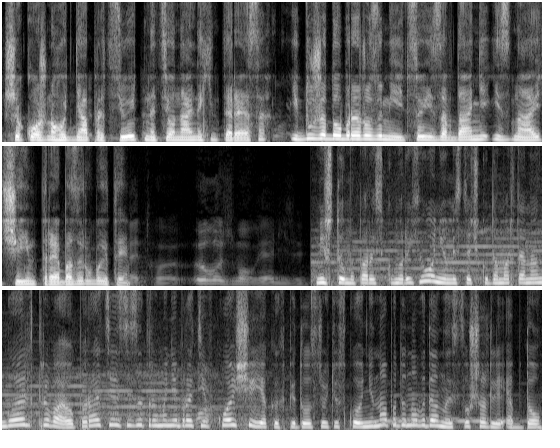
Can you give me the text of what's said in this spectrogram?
що кожного дня працюють в національних інтересах і дуже добре розуміють свої завдання і знають, що їм треба зробити. Між тим у Паризькому регіоні у містечку Дамартен Ангуель триває операція зі затримання братів Куаші, яких підозрюють у скоєнні нападу на видавництво Шарлі Ебдо.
